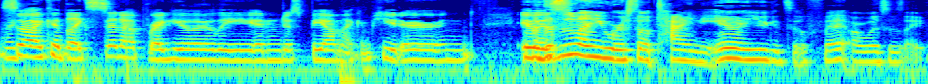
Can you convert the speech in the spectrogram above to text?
so I could like sit up regularly and just be on my computer. And it but was. this is when you were still tiny. You know, you could still fit, or was this like?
